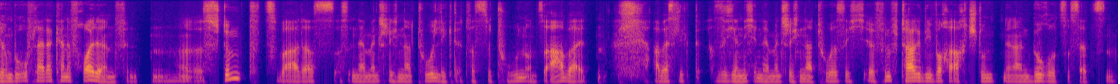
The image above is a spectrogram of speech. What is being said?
ihrem Beruf leider keine Freude empfinden. Äh, es stimmt zwar, dass es in der menschlichen Natur liegt, etwas zu tun und zu arbeiten, aber es liegt sicher nicht in der menschlichen Natur, sich äh, fünf Tage die Woche, acht Stunden in ein Büro zu setzen.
